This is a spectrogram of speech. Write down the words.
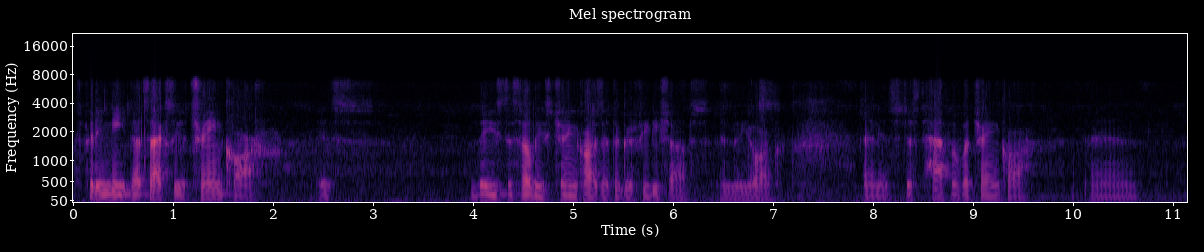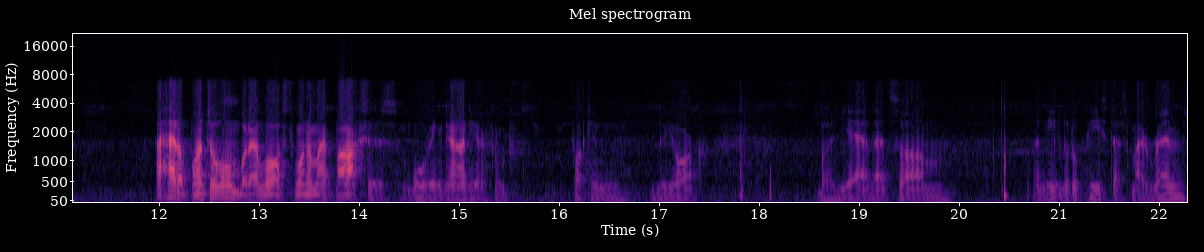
It's pretty neat. That's actually a train car. It's they used to sell these train cars at the graffiti shops in New York and it's just half of a train car. And I had a bunch of them, but I lost one of my boxes moving down here from fucking New York. But yeah, that's um a neat little piece. That's my rims.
